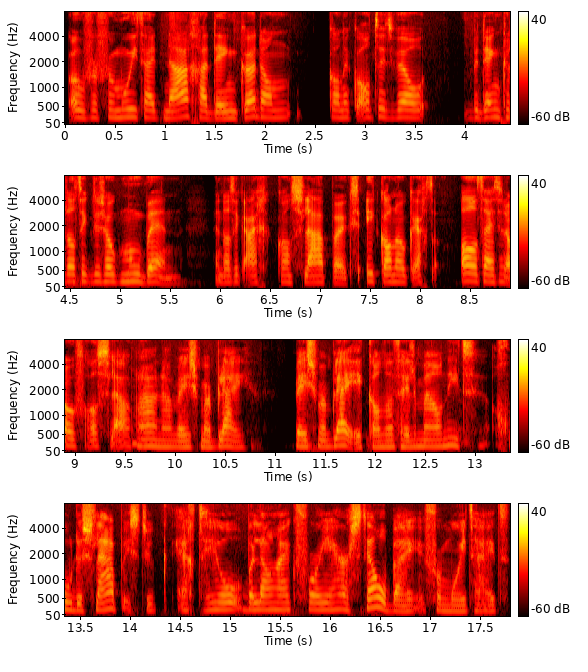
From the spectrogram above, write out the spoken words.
over vermoeidheid na ga denken, dan kan ik altijd wel bedenken dat ik dus ook moe ben. En dat ik eigenlijk kan slapen. Ik, ik kan ook echt altijd en overal slapen. Ah, nou, wees maar blij. Wees maar blij, ik kan dat helemaal niet. Goede slaap is natuurlijk echt heel belangrijk voor je herstel bij vermoeidheid.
